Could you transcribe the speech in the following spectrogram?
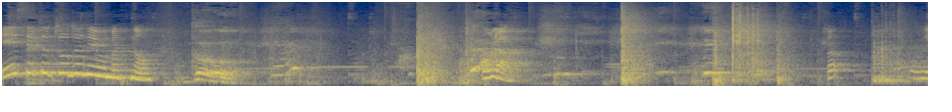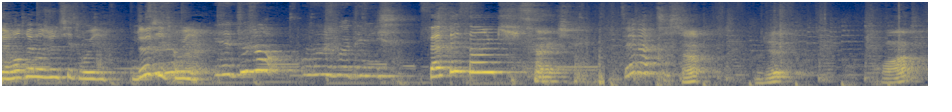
Et c'est au tour de Néo maintenant. Go. Oh là Oh, On est rentré dans une citrouille. Deux citrouilles. Il est toujours Ça fait 5. Cinq. C'est parti. Un, deux, trois,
